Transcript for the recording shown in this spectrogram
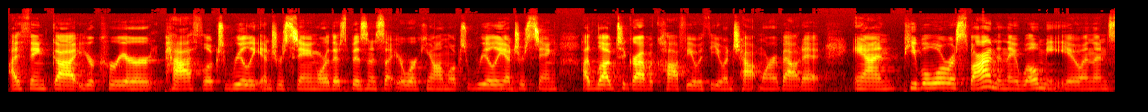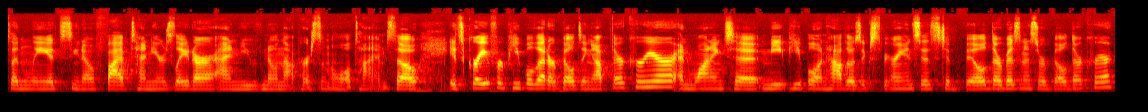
I think uh, your career path looks really interesting, or this business that you're working on looks really interesting. I'd love to grab a coffee with you and chat more about it." And people will respond and they will meet you, and then suddenly it's you know five, ten years later, and you've known that person the whole time. So it's great for people that are building up their career and wanting to meet people and have those experiences to build their business or build their career.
